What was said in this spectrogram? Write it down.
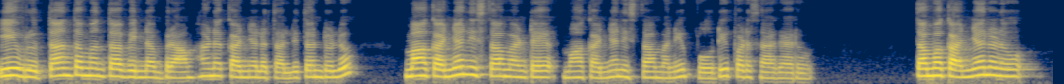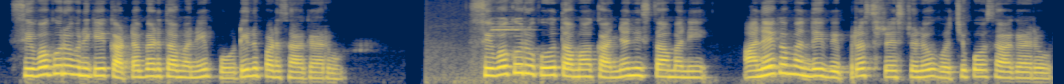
ఈ వృత్తాంతమంతా విన్న బ్రాహ్మణ కన్యల తల్లిదండ్రులు మా కన్యనిస్తామంటే మా కన్యనిస్తామని పోటీ పడసాగారు. తమ కన్యలను శివగురువునికి కట్టబెడతామని పోటీలు పడసాగారు. శివగురుకు తమ కన్యనిస్తామని అనేక మంది విప్రశ్రేష్ఠులు వచ్చిపోసాగారు.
